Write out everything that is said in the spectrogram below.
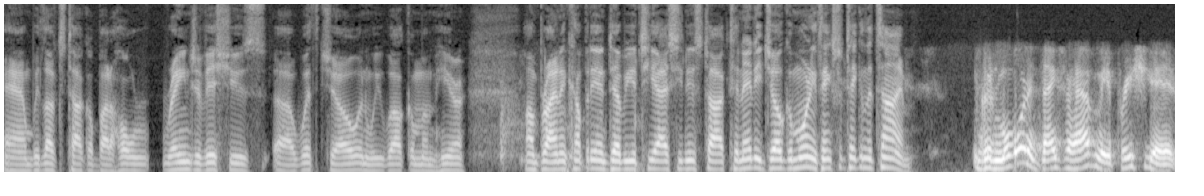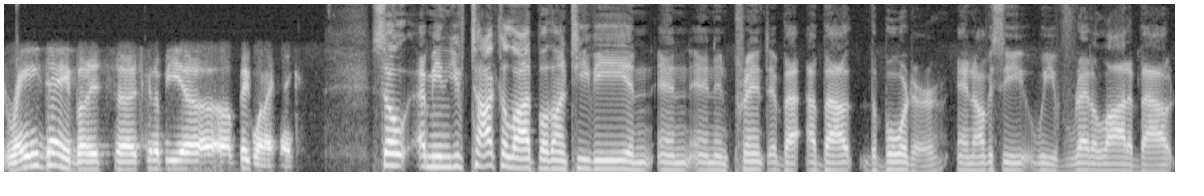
and we'd love to talk about a whole range of issues uh, with Joe, and we welcome him here on Brian and Company on WTIC News Talk 1080. Joe, good morning. Thanks for taking the time. Good morning. Thanks for having me. Appreciate it. Rainy day, but it's uh, it's going to be a, a big one, I think. So, I mean, you've talked a lot both on TV and, and, and in print about about the border, and obviously we've read a lot about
